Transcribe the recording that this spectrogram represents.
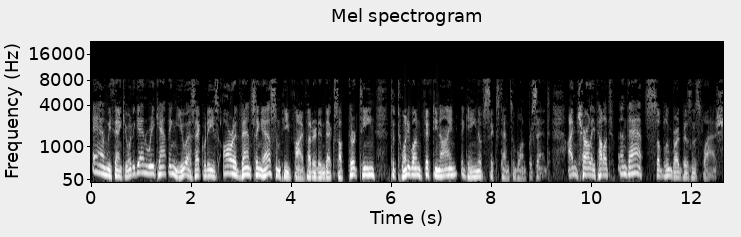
And we thank you. And again, recapping, U.S. equities are advancing. S&P 500 index up 13 to 2159, a gain of six tenths of 1%. I'm Charlie Pellet, and that's a Bloomberg Business Flash.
